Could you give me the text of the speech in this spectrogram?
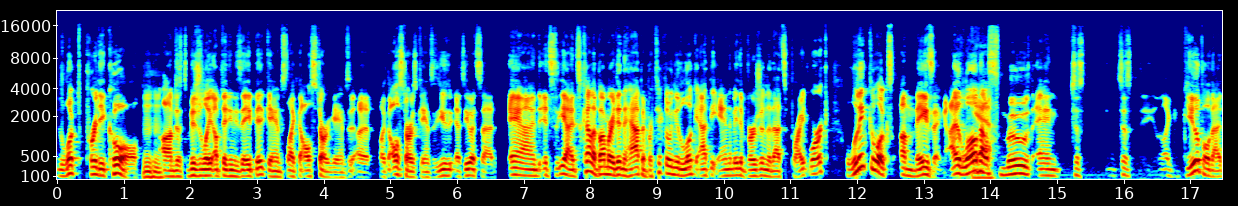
looked pretty cool. Mhm. Um, just visually updating these eight bit games like the All Star games, uh, like the All Stars games, as you as you had said. And it's yeah, it's kind of a bummer it didn't happen, particularly when you look at the animated version of that sprite work. Link looks amazing. I love how smooth and just just like beautiful that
